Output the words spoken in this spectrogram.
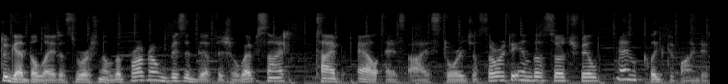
To get the latest version of the program, visit the official website, type LSI Storage Authority in the search field and click to find it.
